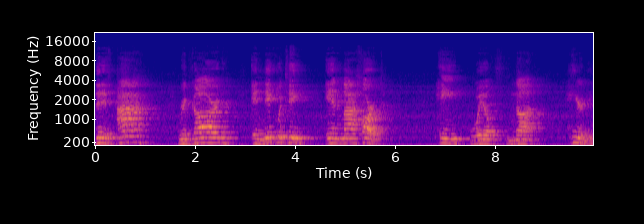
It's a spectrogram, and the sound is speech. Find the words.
that if I regard iniquity in my heart, he will not hear me.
